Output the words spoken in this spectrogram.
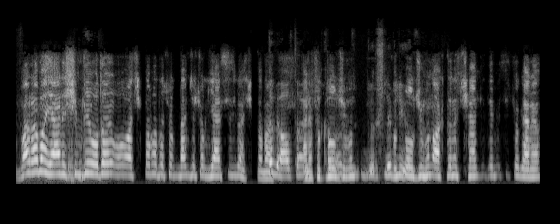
Var ama yani şimdi o da o açıklama da çok bence çok yersiz bir açıklama. Tabii 6 ay hani futbolcumun futbolcumun aklını çeldi demesi çok yani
